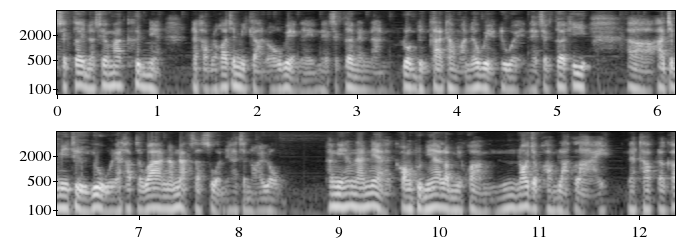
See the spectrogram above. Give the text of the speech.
เซกเตอร์ industrial มากขึ้นเนี่ยนะครับเราก็จะมีการ overweight ในในเซกเตอร์นั้นๆ รวมถึงการทำ underweight ด้วยในเซกเตอร์ที่อาจจะมีถืออยู่นะครับแต่ว่าน้ำหนักสัดส่วนเนี่ยอาจจะน้อยลงทั้งนี้ทั้งนั้นเนี่ยกองทุนนี้เรามีความนอกจากความหลากหลายนะครับแล้วก็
